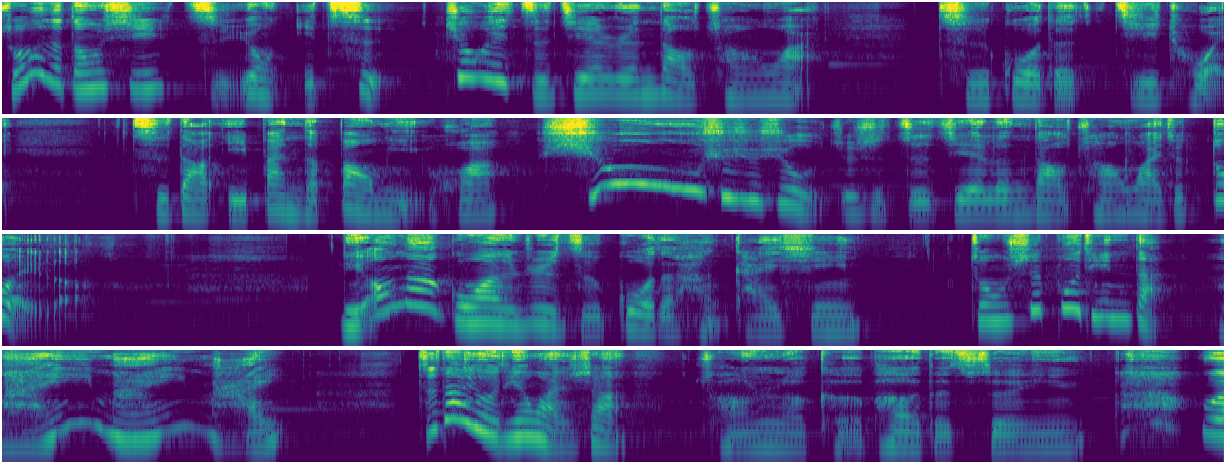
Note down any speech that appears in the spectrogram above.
所有的东西只用一次，就会直接扔到窗外。吃过的鸡腿，吃到一半的爆米花，咻咻咻咻，就是直接扔到窗外就对了。李欧娜国王的日子过得很开心，总是不停的买买买，直到有天晚上传了可怕的声音，哇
